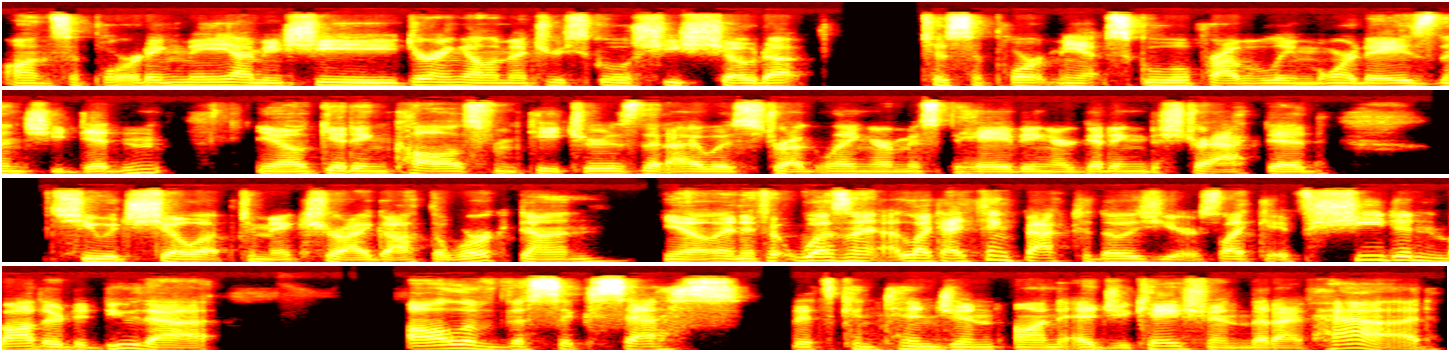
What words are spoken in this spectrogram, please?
on supporting me i mean she during elementary school she showed up to support me at school probably more days than she didn't you know getting calls from teachers that i was struggling or misbehaving or getting distracted. She would show up to make sure i got the work done you know and if it wasn't like i think back to those years like if she didn't bother to do that all of the success that's contingent on education that i've had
